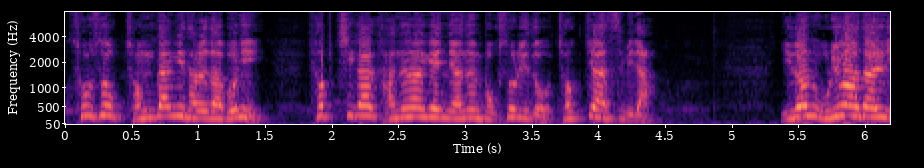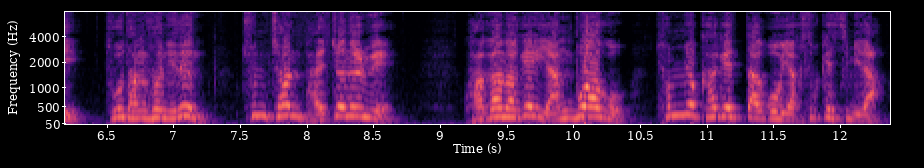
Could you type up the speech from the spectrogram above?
소속 정당이 다르다 보니 협치가 가능하겠냐는 목소리도 적지 않습니다. 이런 우려와 달리 두 당선인은 춘천 발전을 위해 과감하게 양보하고 협력하겠다고 약속했습니다.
